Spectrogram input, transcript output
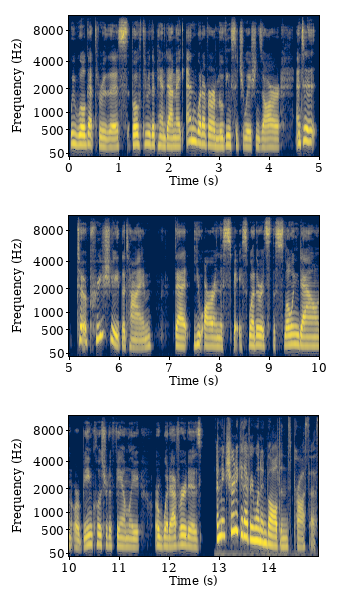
we will get through this, both through the pandemic and whatever our moving situations are, and to, to appreciate the time that you are in this space, whether it's the slowing down or being closer to family or whatever it is. And make sure to get everyone involved in this process.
